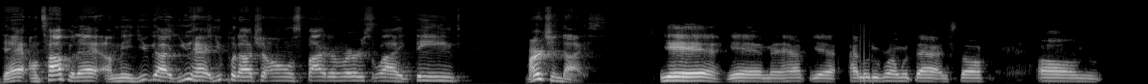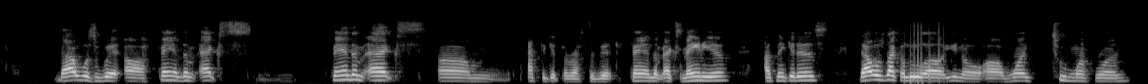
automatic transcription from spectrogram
that on top of that, I mean, you got you had you put out your own Spider Verse like themed merchandise. Yeah, yeah, man. Have, yeah, I had a little run with that and stuff. Um, that was with uh, Fandom X, Fandom X. Um, I forget the rest of it. Fandom X Mania, I think it is. That was like a little, uh, you know, uh, one two month run.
